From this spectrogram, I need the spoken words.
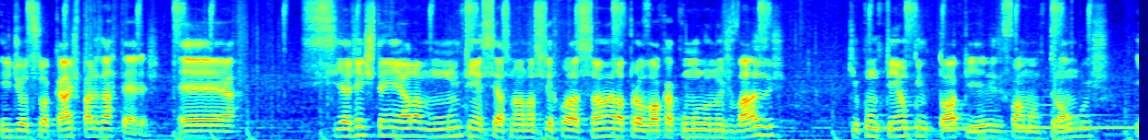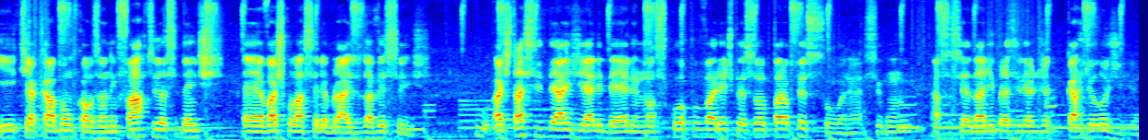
e de outros locais para as artérias. É, se a gente tem ela muito em excesso na nossa circulação, ela provoca acúmulo nos vasos, que com o tempo entope eles e formam trombos e que acabam causando infartos e acidentes é, vasculares cerebrais, os AVCs. As taxas ideais de LDL no nosso corpo variam de pessoa para pessoa, né? segundo a Sociedade Brasileira de Cardiologia.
